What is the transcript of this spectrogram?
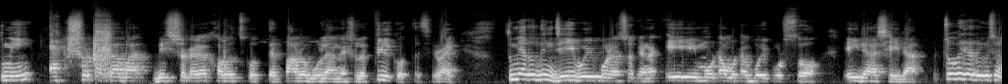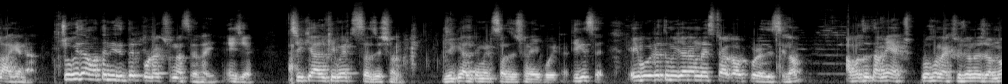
তুমি একশো টাকা বা দেড়শো টাকা খরচ করতে পারো বলে আমি আসলে ফিল করতেছি রাইট তুমি এতদিন যেই বই পড়ে আসো কেন? এই এই মোটা মোটা বই পড়ছো এইটা সেইটা চবিতাতে কিছু লাগে না। চবিতা আমাদের নিজেদের প্রোডাকশন আছে ভাই। এই যে, GK ultimate suggestion GK ultimate suggestion এই বইটা, ঠিক আছে? এই বইটা তুমি জানো আমরা স্টক আউট করে দিয়েছিলাম। আপাতত আমি প্রথম একশো জনের জন্য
